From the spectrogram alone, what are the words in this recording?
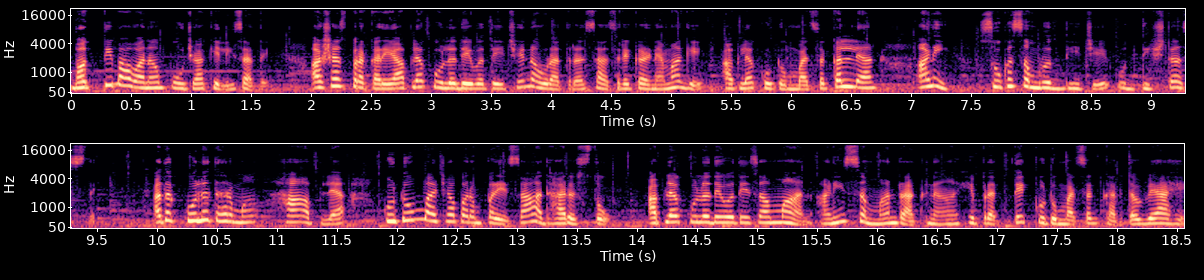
भक्तिभावानं पूजा केली जाते. अशाच प्रकारे आपल्या कुलदेवतेचे नवरात्र साजरे करण्यामागे आपल्या कुटुंबाचं कल्याण आणि सुखसमृद्धीचे उद्दिष्ट असते. आता कुलधर्म हा आपल्या कुटुंबाच्या परंपरेचा आधार असतो. आपल्या कुलदेवतेचा मान आणि सन्मान राखणं हे प्रत्येक कुटुंबाचं कर्तव्य आहे.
